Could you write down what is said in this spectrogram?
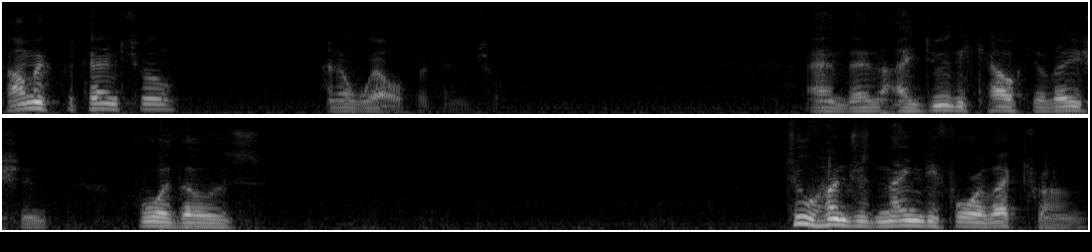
Atomic potential and a well potential. And then I do the calculation for those 294 electrons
